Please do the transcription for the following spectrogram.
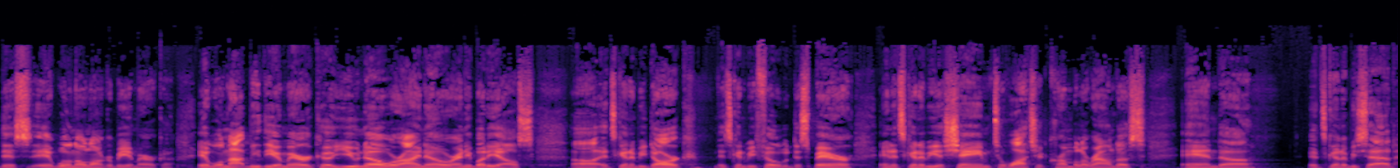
this it will no longer be America. It will not be the America you know or I know or anybody else. Uh, it's going to be dark. It's going to be filled with despair, and it's going to be a shame to watch it crumble around us. And uh, it's going to be sad.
